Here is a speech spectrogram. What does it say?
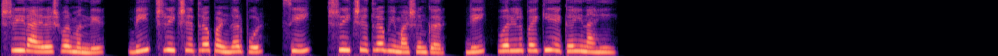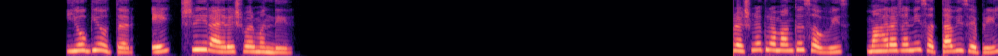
श्री रायरेश्वर मंदिर बी. श्री क्षेत्र पंढरपूर सी. श्री क्षेत्र भीमाशंकर डी. वरीलपैकी एकही नाही. योग्य उत्तर ए. श्री रायरेश्वर मंदिर. प्रश्न क्रमांक सव्वीस महाराजांनी सत्तावीस एप्रिल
